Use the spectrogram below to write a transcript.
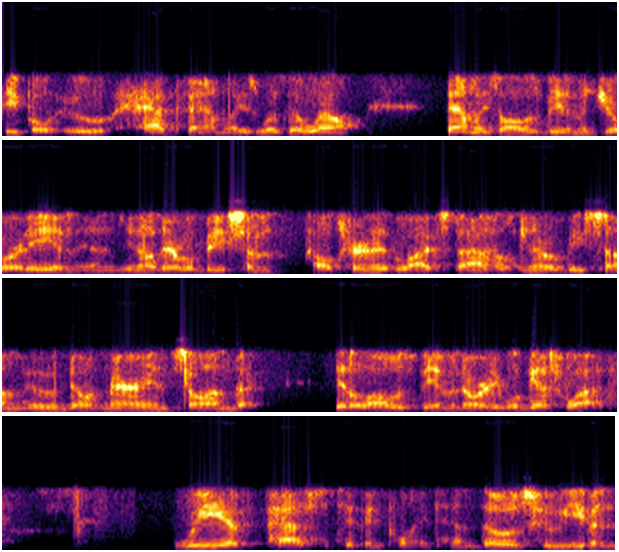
people who had families was that well, families will always be the majority, and and you know there will be some alternative lifestyles, and there will be some who don't marry and so on, but it'll always be a minority. Well, guess what? we have passed a tipping point, and those who even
